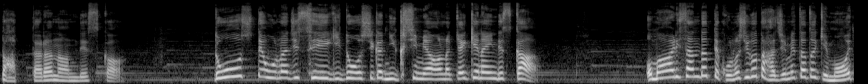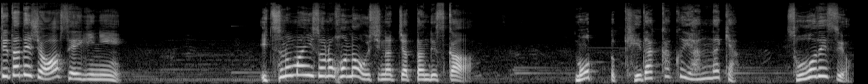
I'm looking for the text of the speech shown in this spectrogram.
だったら何ですか？どうして同じ正義同士が憎しみ合わなきゃいけないんですか？おまわりさんだってこの仕事始めた時燃えてたでしょ？正義に。いつの間にその炎を失っちゃったんですか？もっと気高くやんなきゃ。そうですよ。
